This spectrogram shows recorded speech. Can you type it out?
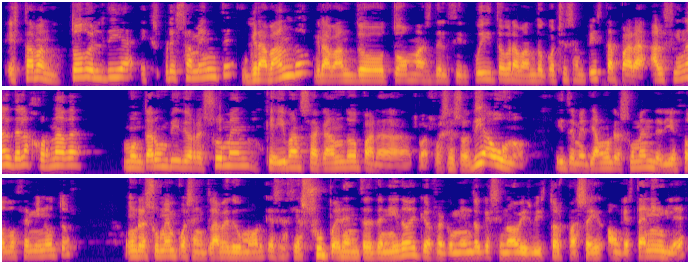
estaban todo el día expresamente grabando, grabando tomas del circuito, grabando coches en pista para al final de la jornada montar un vídeo resumen que iban sacando para, pues eso, día uno, y te metían un resumen de 10 o 12 minutos, un resumen pues en clave de humor que se hacía súper entretenido y que os recomiendo que si no habéis visto os paséis, aunque está en inglés,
